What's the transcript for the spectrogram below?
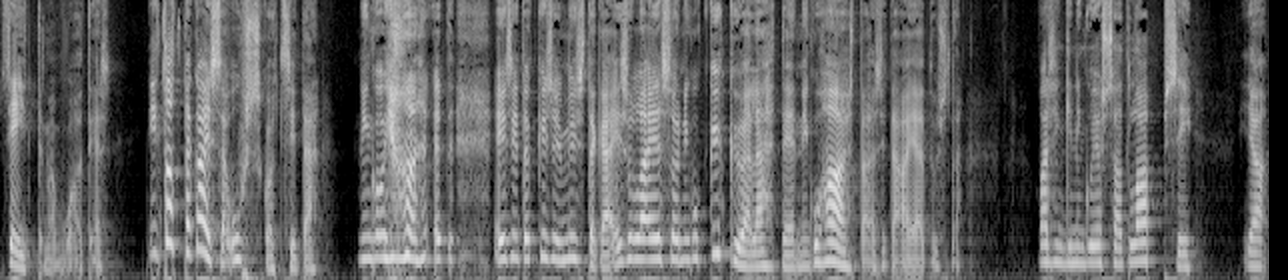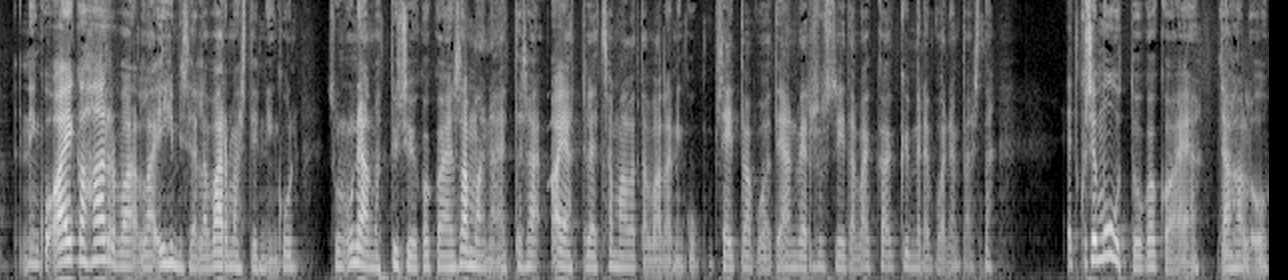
seitsemänvuotias, niin totta kai sä uskot sitä. Niin kuin ihan, et, ei siitä ole kysymystäkään. Ei sulla edes ole niin kuin kykyä lähteä niin kuin haastaa sitä ajatusta. Varsinkin niin kuin jos sä oot lapsi ja niin kuin aika harvalla ihmisellä varmasti niin kuin sun unelmat pysyy koko ajan samana, että sä ajattelet samalla tavalla niin kuin seitsemänvuotiaan versus siitä vaikka kymmenen vuoden päästä. Et kun se muuttuu koko ajan, mitä haluaa.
